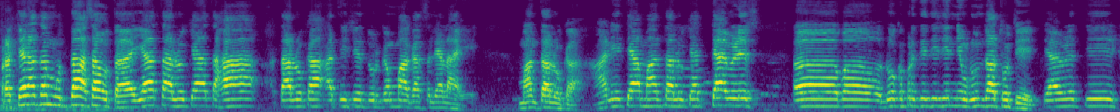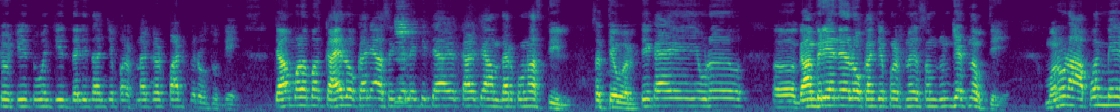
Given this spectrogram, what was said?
प्रचाराचा मुद्दा असा होता या तालुक्यात हा तालुका अतिशय दुर्गम मागासलेला आहे मान तालुका. आणि त्या मान तालुक्यात त्यावेळेस लोकप्रतिनिधी जे निवडून जात होते त्यावेळेस ते शोषित वंचित दलितांचे प्रश्नाकडे पाठ फिरवत होते. त्यामुळं मग काही लोकांनी असं केलं की त्या काळचे आमदार कोण असतील सत्तेवर? ते काय एवढं गांभीर्याने लोकांचे प्रश्न समजून घेत नव्हते. म्हणून आपण मी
